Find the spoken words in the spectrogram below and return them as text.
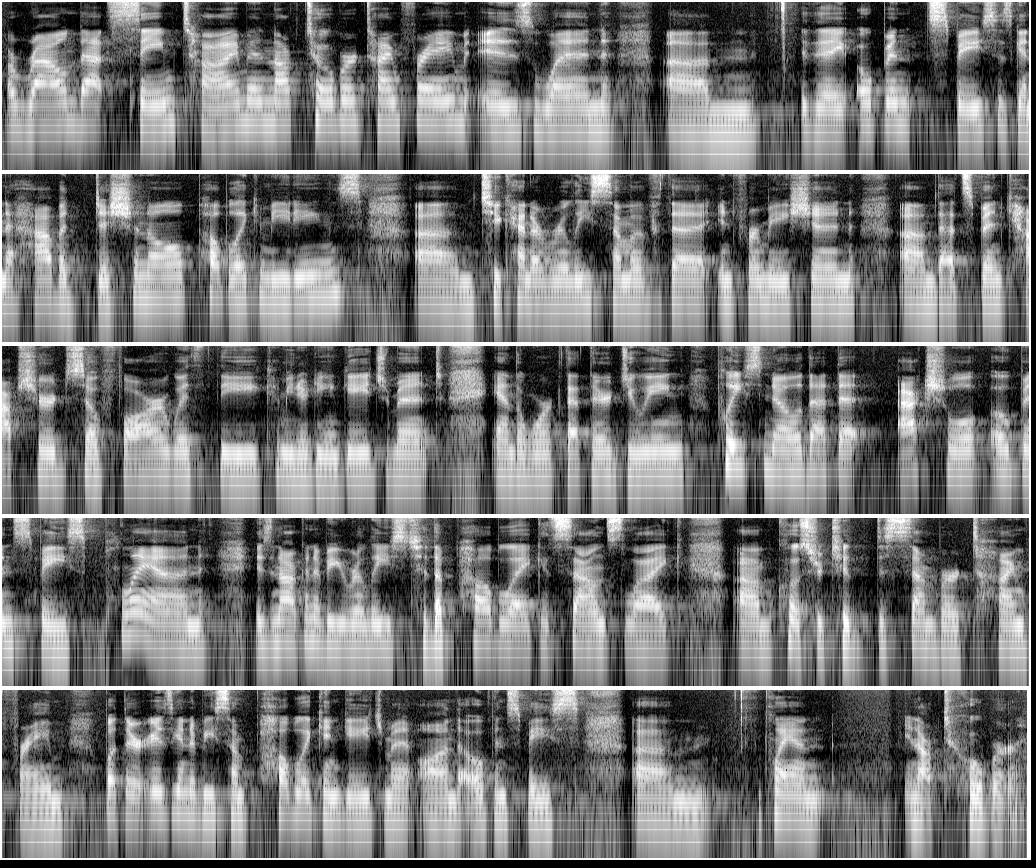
around that same time in October timeframe is when um, the open space is going to have additional public meetings um, to kind of release some of the information um, that's been captured so far with the community engagement and the work that they're doing. Please know that the actual open space plan is not going to be released to the public, it sounds like, um, closer to December timeframe. But there is going to be some public engagement on the open space um, plan in October.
